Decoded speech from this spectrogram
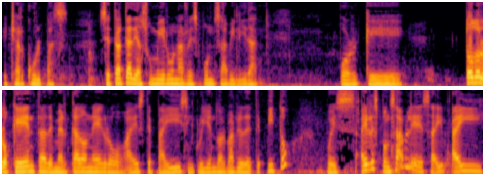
echar culpas, se trata de asumir una responsabilidad. porque todo lo que entra de mercado negro a este país, incluyendo al barrio de Tepito, pues hay responsables, hay, hay,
